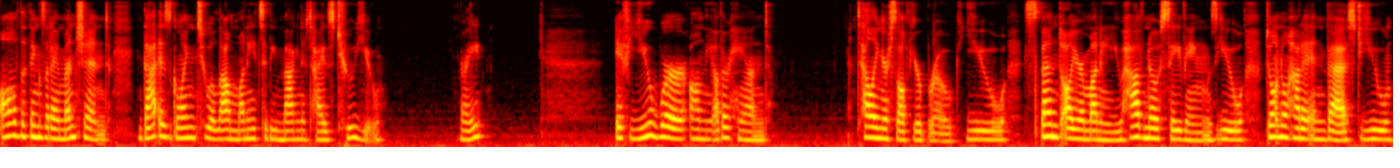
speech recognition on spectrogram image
all of the things that I mentioned, that is going to allow money to be magnetized to you, right? If you were, on the other hand, telling yourself you're broke, you spend all your money, you have no savings, you don't know how to invest, you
